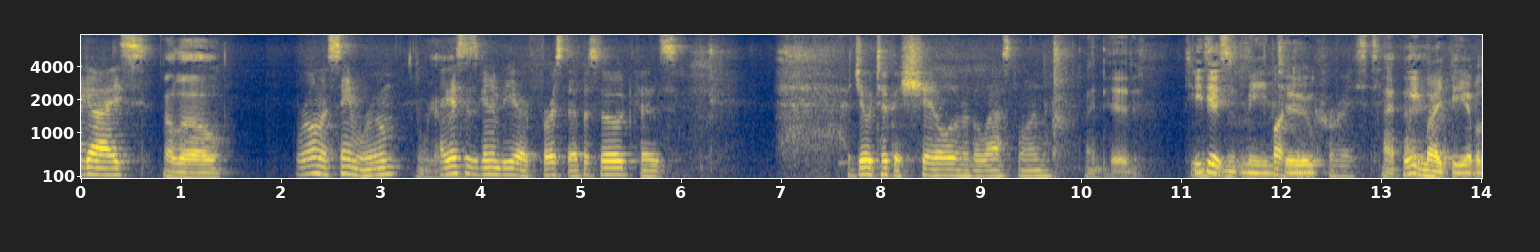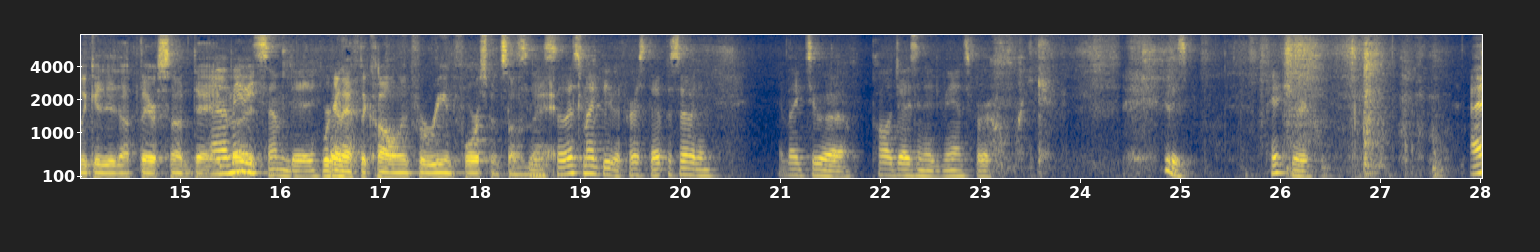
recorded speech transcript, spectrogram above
hi guys. Hello. We're all in the same room. I guess it's gonna be our first episode because Joe took a shit all over the last one. I did. He Jesus didn't mean fucking to. Christ. I, We I- might be able to get it up there someday. Uh, maybe but someday. We're gonna have to call in for reinforcements on So, that. so this might be the first episode, and I'd like to uh, apologize in advance for. Oh my god, this picture. I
